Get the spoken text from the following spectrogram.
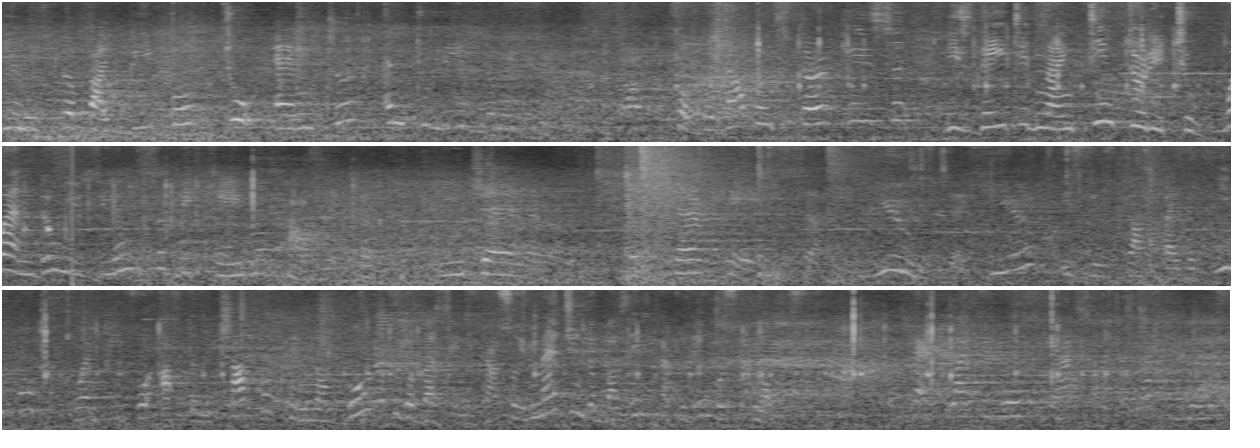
used by people to enter and to leave the museum. So the double staircase is dated 1932 when the museums became public. In general, the staircase used here is used just by the people when people after the chapel cannot go to the basilica. So imagine the basilica today was closed. Okay, like it was yesterday, like it was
